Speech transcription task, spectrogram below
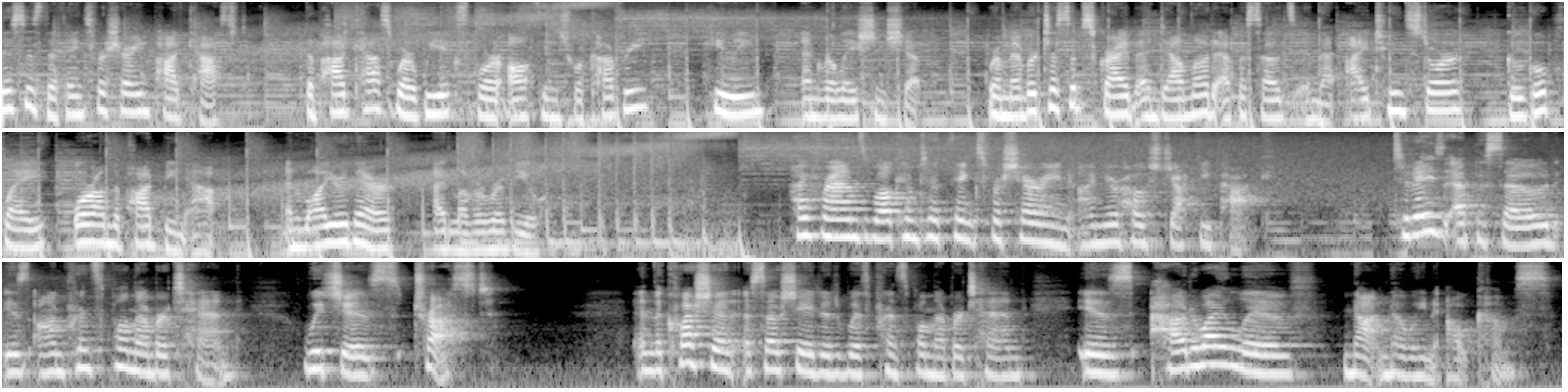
This is the Thanks for Sharing podcast, the podcast where we explore all things recovery, healing, and relationship. Remember to subscribe and download episodes in the iTunes Store, Google Play, or on the Podbean app. And while you're there, I'd love a review. Hi, friends. Welcome to Thanks for Sharing. I'm your host, Jackie Pack. Today's episode is on principle number 10, which is trust. And the question associated with principle number 10 is how do I live not knowing outcomes?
